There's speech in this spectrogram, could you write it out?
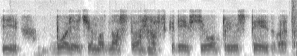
И более чем одна страна, скорее всего, преуспеет в этом.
